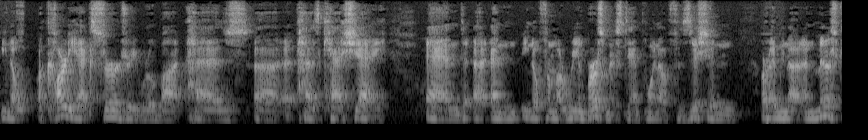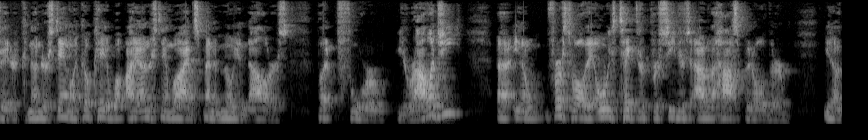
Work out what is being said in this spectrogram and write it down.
you know, a cardiac surgery robot has uh, has cachet and uh, and you know from a reimbursement standpoint, a physician or I mean an administrator can understand like okay, well I understand why I'd spend a million dollars, but for urology, uh, you know, first of all, they always take their procedures out of the hospital. They're, you know,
